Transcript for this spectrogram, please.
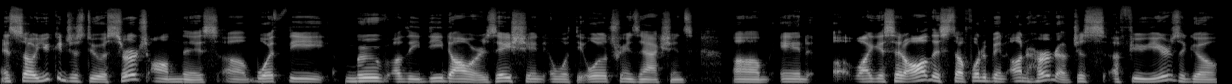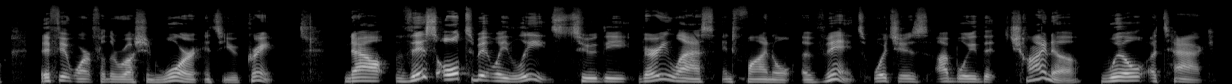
And so you could just do a search on this uh, with the move of the de dollarization and with the oil transactions. Um, and uh, like I said, all this stuff would have been unheard of just a few years ago if it weren't for the Russian war into Ukraine. Now, this ultimately leads to the very last and final event, which is, I believe, that China will attack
